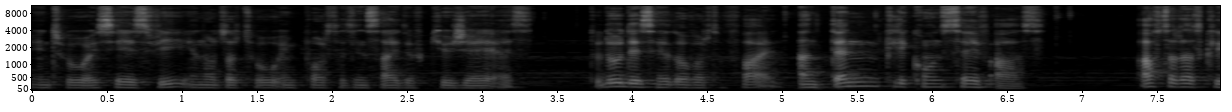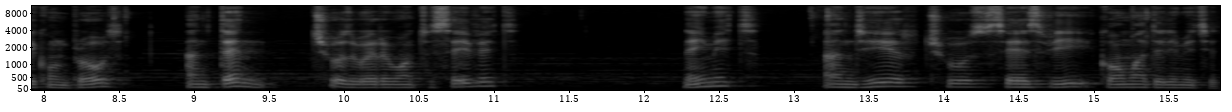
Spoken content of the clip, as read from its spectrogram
into a CSV in order to import it inside of QGIS. To do this, head over to File and then click on Save As. After that, click on Browse and then choose where you want to save it, name it, and here choose CSV, comma, delimited.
